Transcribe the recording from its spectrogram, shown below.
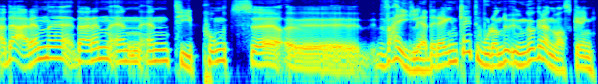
Ja, det er en, det er en, en, en tipunkts uh, veileder, egentlig, til hvordan du unngår grønnvasking.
